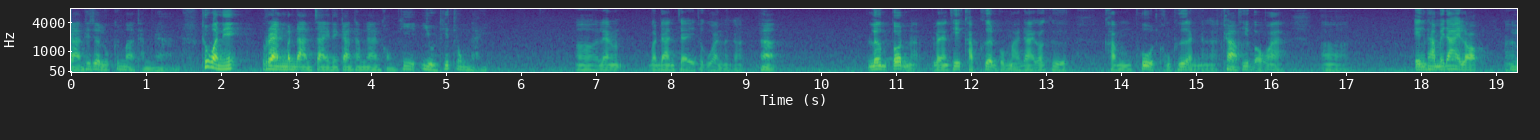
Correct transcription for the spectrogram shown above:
การที่จะลุกขึ้นมาทำงาน ทุกวันนี้แรงบันดาลใจในการทำงานของพี่อยู่ที่ตรงไหนเอ่อแรงบันดาลใจทุกวันนะครับ ฮะเริ่มต้นอะแรงที่ขับเคลื่อนผมมาได้ก็คือ คำพูดของเพื่อนนะครับครับที่บอกว่าเอ่อเองทำไม่ได้หรอกอะอื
